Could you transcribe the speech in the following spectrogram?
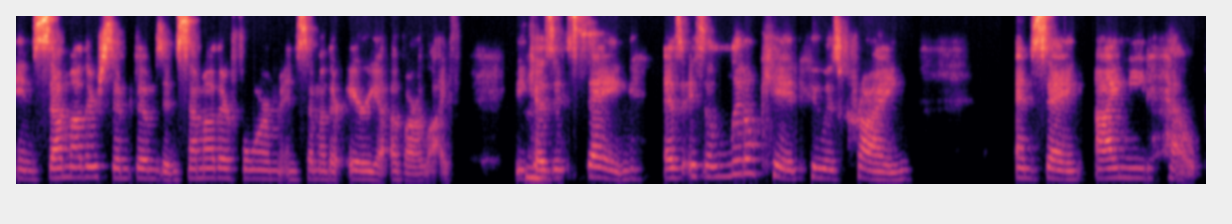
in some other symptoms in some other form in some other area of our life because mm-hmm. it's saying as it's a little kid who is crying and saying i need help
